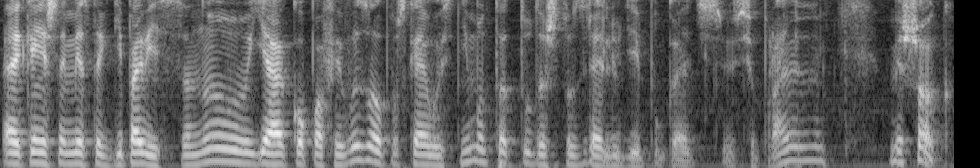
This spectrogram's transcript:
э, конечно, место, где повеситься. Ну, я копов и вызвал, пускай его снимут оттуда, что зря людей пугать. Все правильно. Мешок.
